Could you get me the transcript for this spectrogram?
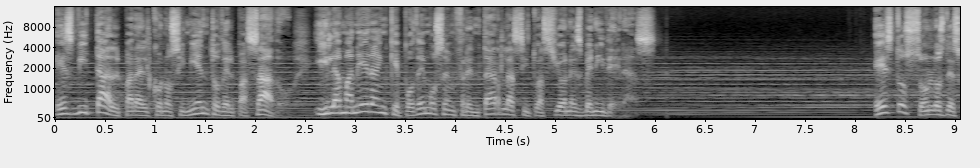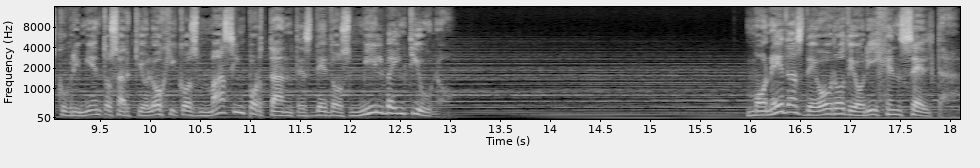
es vital para el conocimiento del pasado y la manera en que podemos enfrentar las situaciones venideras. Estos son los descubrimientos arqueológicos más importantes de 2021. Monedas de oro de origen celta.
